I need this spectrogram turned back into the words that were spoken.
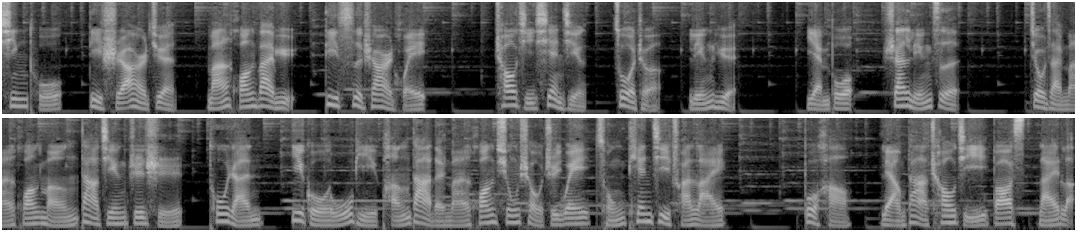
星图第十二卷蛮荒外域第四十二回，超级陷阱。作者：凌月。演播：山灵子。就在蛮荒盟大惊之时，突然一股无比庞大的蛮荒凶兽之威从天际传来。不好，两大超级 BOSS 来了，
